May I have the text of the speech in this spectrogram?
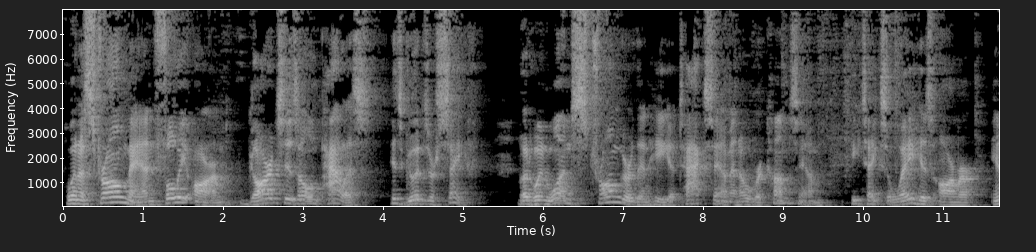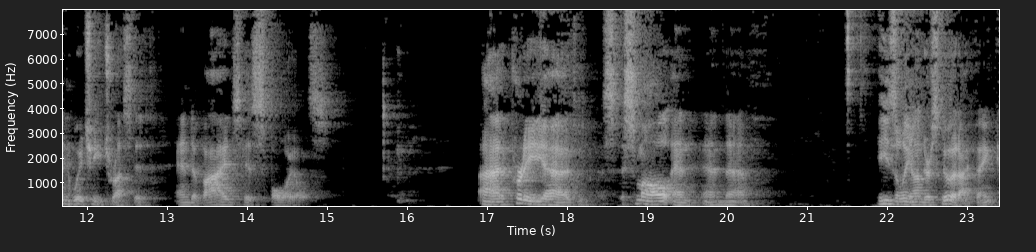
When a strong man, fully armed, guards his own palace, his goods are safe. But when one stronger than he attacks him and overcomes him, he takes away his armor in which he trusted and divides his spoils. Uh, pretty uh, small and, and uh, easily understood, I think.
